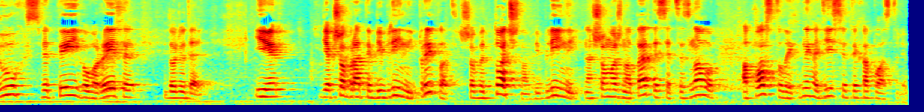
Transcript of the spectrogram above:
Дух Святий говорити до людей. І якщо брати біблійний приклад, щоб точно біблійний, на що можна опертися, це знову апостоли книга дій святих апостолів.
